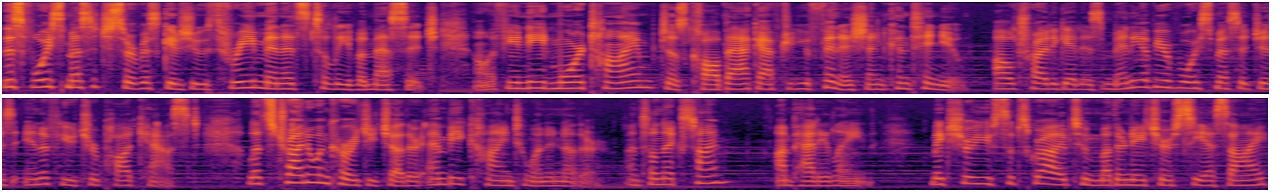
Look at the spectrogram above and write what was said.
This voice message service gives you three minutes to leave a message. Now, if you need more time, just call back after you finish and continue. I'll try to get as many of your voice messages in a future podcast. Let's try to encourage each other and be kind to one another. Until next time, I'm Patty Lane. Make sure you subscribe to Mother Nature CSI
